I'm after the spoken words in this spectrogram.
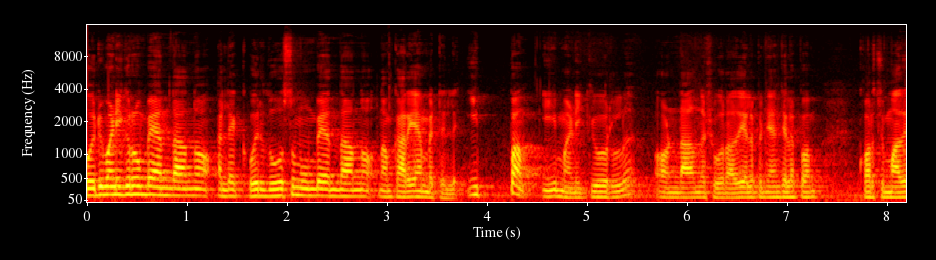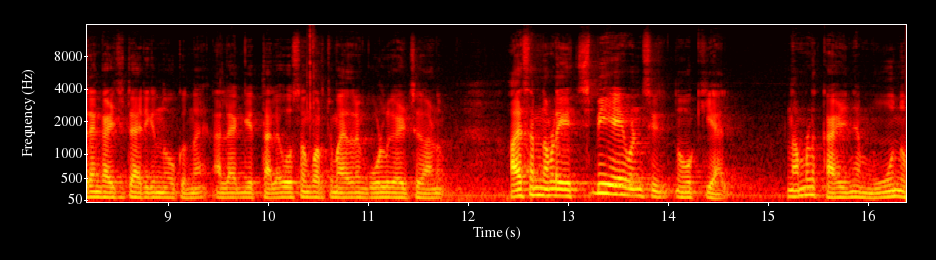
ഒരു മണിക്കൂർ മുമ്പേ എന്താണെന്നോ അല്ലെ ഒരു ദിവസം മുമ്പേ എന്താണെന്നോ നമുക്കറിയാൻ പറ്റില്ല. ഇപ്പം ഈ മണിക്കൂറിൽ ഉണ്ടാകുന്ന ഷുഗർ അത് ചിലപ്പോൾ ഞാൻ ചിലപ്പം കുറച്ച് മധുരം കഴിച്ചിട്ടായിരിക്കും നോക്കുന്നത്. അല്ലെങ്കിൽ തലേദിവസം കുറച്ച് മധുരം കൂടുതൽ കഴിച്ച് കാണും. അതേസമയം നമ്മൾ H B A one C നോക്കിയാൽ നമ്മൾ കഴിഞ്ഞ മൂന്ന്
